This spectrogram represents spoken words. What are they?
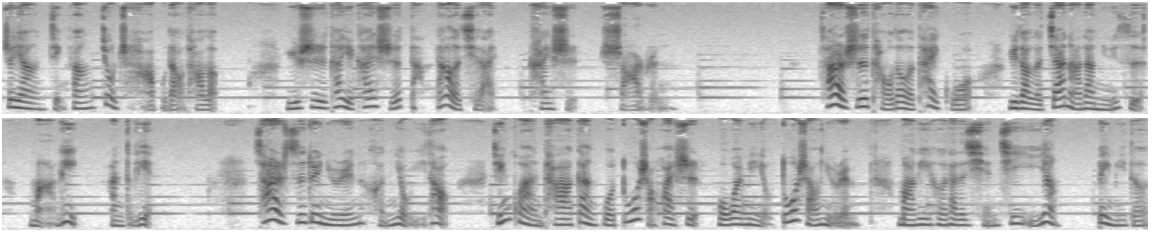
这样警方就查不到他了。于是他也开始胆大了起来，开始杀人。查尔斯逃到了泰国，遇到了加拿大女子玛丽·安德烈。查尔斯对女人很有一套，尽管他干过多少坏事或外面有多少女人，玛丽和他的前妻一样被迷得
